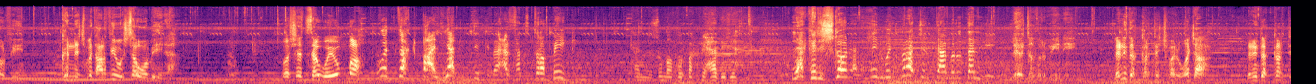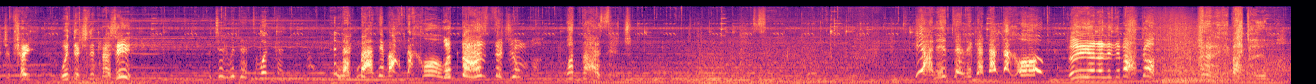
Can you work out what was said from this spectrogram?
مسولفين كنك بتعرفين وش سوى بينا. وش تسوي يمه وتقطع اليد اللي ما عرفت تربيك. كان لزوم أضربك بهذه اليد. لكن شلون الحين وترجل تعمل وتنهي؟ ليه تضربيني لأني ذكرتك بالوجع. لأني ذكرتك بشيء. ودك تتناسيه أجل ودي أتوكل. إنك ما ذبحت أخوك. واتعزتك يمه واتعزتك يعني أنت اللي قتلت أخوك. اي أنا اللي ذبحته أنا اللي ذبحته يمه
